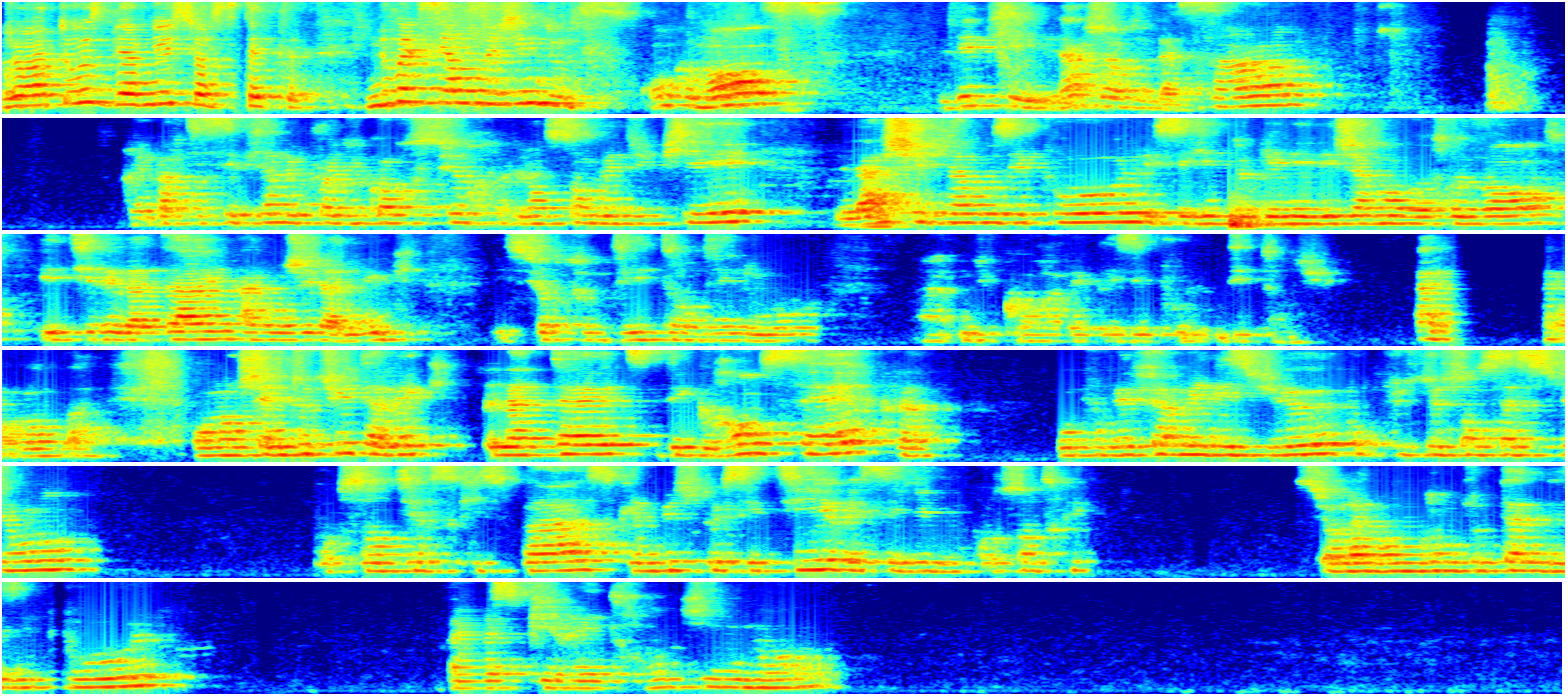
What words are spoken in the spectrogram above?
Bonjour à tous, bienvenue sur cette nouvelle séance de gym douce. On commence, les pieds largeur du bassin. Répartissez bien le poids du corps sur l'ensemble du pied. Lâchez bien vos épaules, essayez de gainer légèrement votre ventre, étirez la taille, allongez la nuque et surtout détendez le haut euh, du corps avec les épaules détendues. Allez, on enchaîne tout de suite avec la tête, des grands cercles vous pouvez fermer les yeux pour plus de sensations, pour sentir ce qui se passe, quel muscle s'étire. Essayez de vous concentrer sur l'abandon total des épaules. Inspirez tranquillement.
